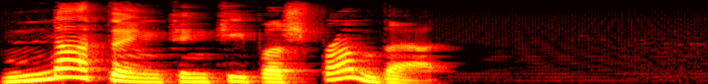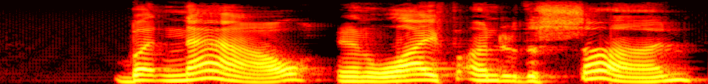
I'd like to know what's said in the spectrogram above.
Nothing can keep us from that. But now, in life under the sun,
